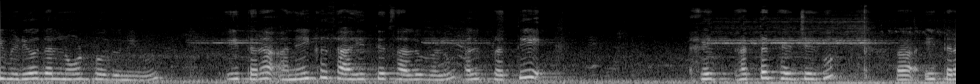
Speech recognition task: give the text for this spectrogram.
ಈ ವಿಡಿಯೋದಲ್ಲಿ ನೋಡ್ಬೋದು ನೀವು. ಈ ಥರ ಅನೇಕ ಸಾಹಿತ್ಯ ಸಾಲುಗಳು ಅಲ್ಲಿ ಪ್ರತಿ ಹೆಜ್ ಹತ್ತತ್ತು ಹೆಜ್ಜೆಗೂ ಈ ಥರ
